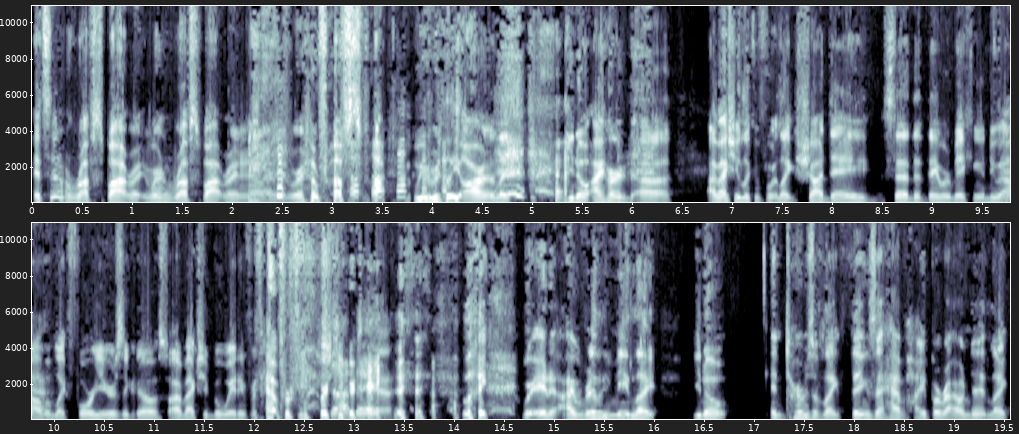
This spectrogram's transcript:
it's in a rough spot right. We're in a rough spot right now, man. We're in a rough spot. We really are. Like, you know, I heard. uh I'm actually looking for like Sade said that they were making a new yeah. album like four years ago. So I've actually been waiting for that for four years. Yeah. like we're in. I really mean like you know, in terms of like things that have hype around it, like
